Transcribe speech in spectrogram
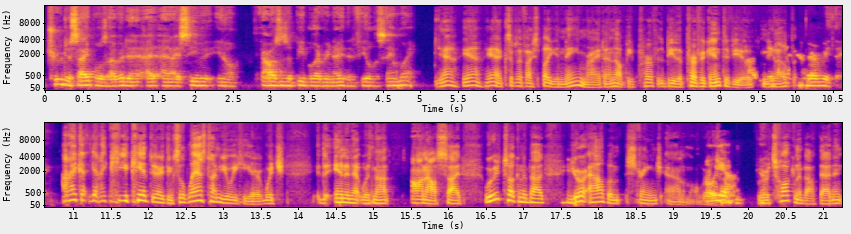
true disciples of it, and, and I see you know thousands of people every night that feel the same way. Yeah, yeah, yeah. Except if I spell your name right, and I'll be perfect. Be the perfect interview. you know, everything. I got. Yeah, I, you can't do anything. So last time you were here, which the internet was not on our side. We were talking about your album, Strange Animal. We Oh, talking, yeah. We were talking about that, and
